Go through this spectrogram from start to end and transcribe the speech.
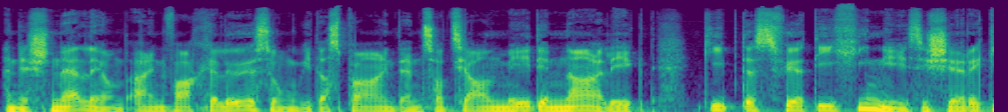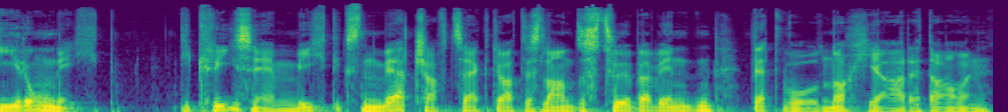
Eine schnelle und einfache Lösung, wie das Paar in den sozialen Medien nahelegt, gibt es für die chinesische Regierung nicht. Die Krise im wichtigsten Wirtschaftssektor des Landes zu überwinden, wird wohl noch Jahre dauern.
